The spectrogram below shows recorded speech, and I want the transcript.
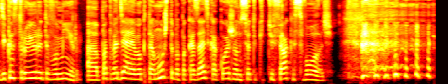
деконструирует его мир, а, подводя его к тому, чтобы показать, какой же он все таки тюфяк и сволочь.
